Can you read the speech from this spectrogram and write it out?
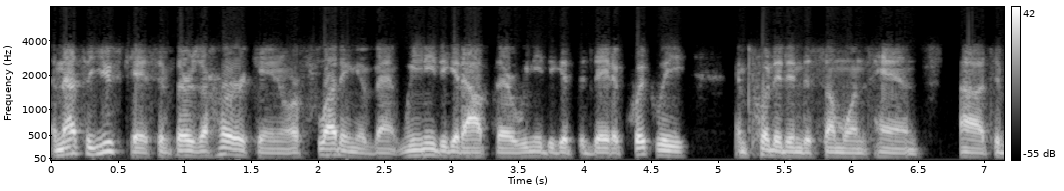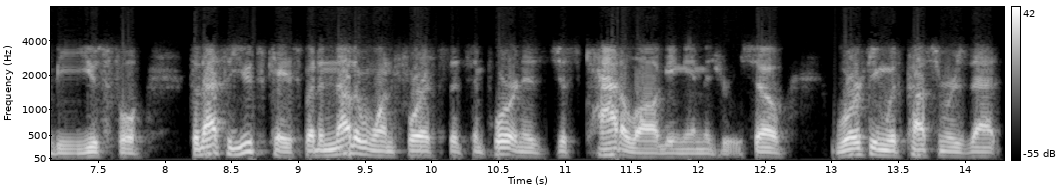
and that's a use case. If there's a hurricane or a flooding event, we need to get out there. We need to get the data quickly and put it into someone's hands uh, to be useful. So that's a use case. But another one for us that's important is just cataloging imagery. So working with customers that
